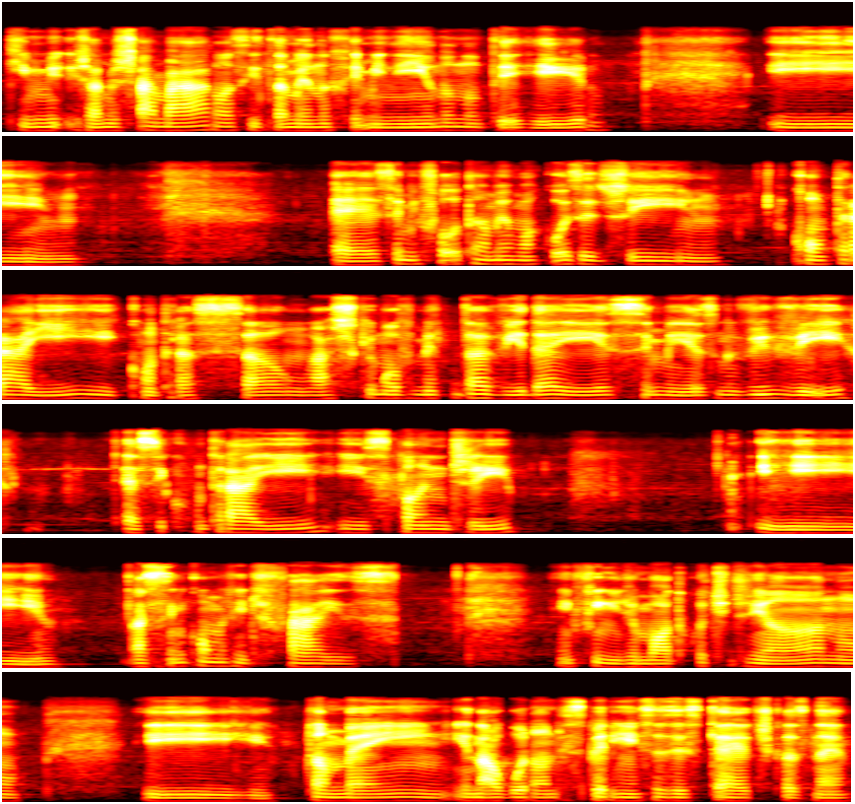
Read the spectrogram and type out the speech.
que me, já me chamaram assim também no feminino, no terreiro. E é, você me falou também uma coisa de contrair, contração. Acho que o movimento da vida é esse mesmo, viver, é se contrair e expandir. E assim como a gente faz, enfim, de modo cotidiano e também inaugurando experiências estéticas, né,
